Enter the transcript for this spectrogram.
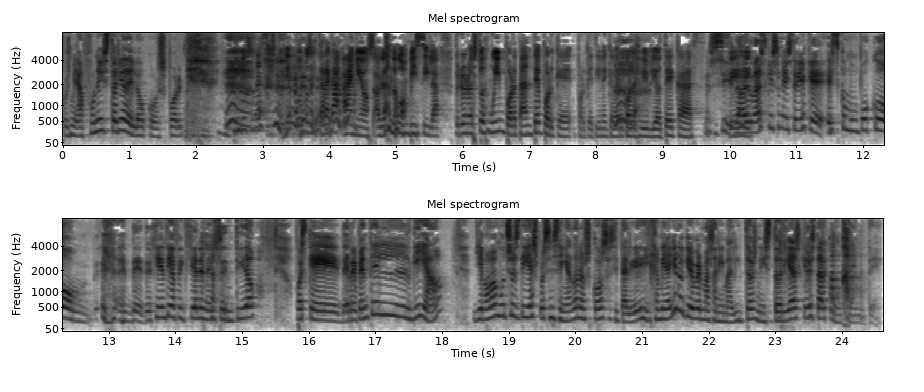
Pues mira, fue una historia de locos, porque... Tienes unas historias, podemos estar acá años hablando con Visila, pero no, esto es muy importante porque, porque tiene que ver con las bibliotecas. Sí, la verdad es que es una historia que es como un poco de, de ciencia ficción en el sentido, pues que de repente el guía llevaba muchos días pues enseñándonos cosas y tal. Y dije, mira, yo no quiero ver más animalitos ni historias, quiero estar con gente.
